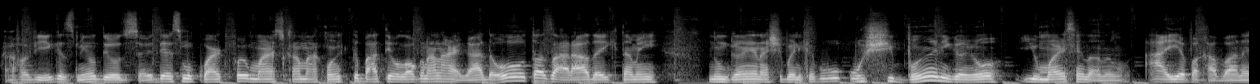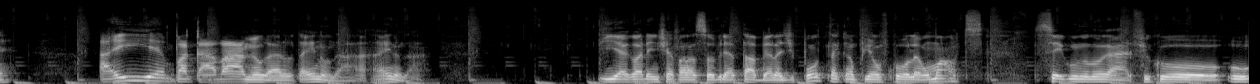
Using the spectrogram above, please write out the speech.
Rafa Viegas, meu Deus do céu. E décimo quarto foi o Márcio Camacuan que bateu logo na largada. Outro azarado aí que também não ganha na Shibane Cup. O, o Shibane ganhou e o Márcio ainda não. Aí é pra acabar, né? Aí é pra acabar, meu garoto. Aí não dá, aí não dá. E agora a gente vai falar sobre a tabela de pontos. A campeão ficou o Léo Maltz. Segundo lugar ficou o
